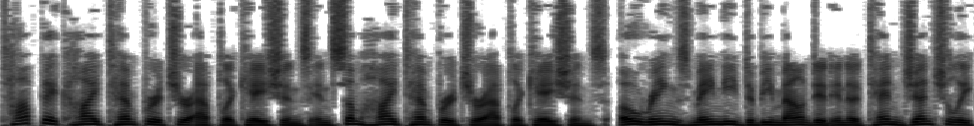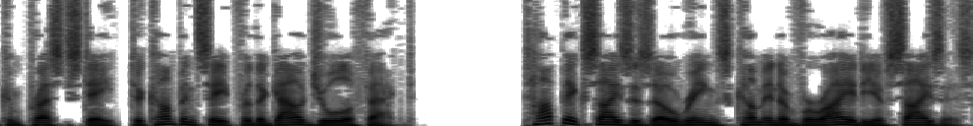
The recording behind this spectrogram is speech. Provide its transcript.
Topic high temperature applications In some high temperature applications, O-rings may need to be mounted in a tangentially compressed state, to compensate for the Gough-Joule effect. Topic sizes O-rings come in a variety of sizes.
